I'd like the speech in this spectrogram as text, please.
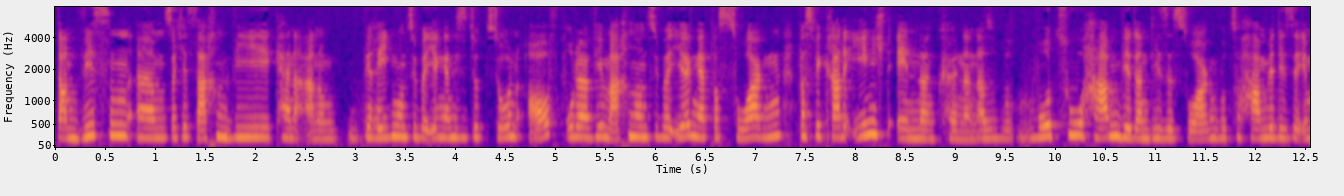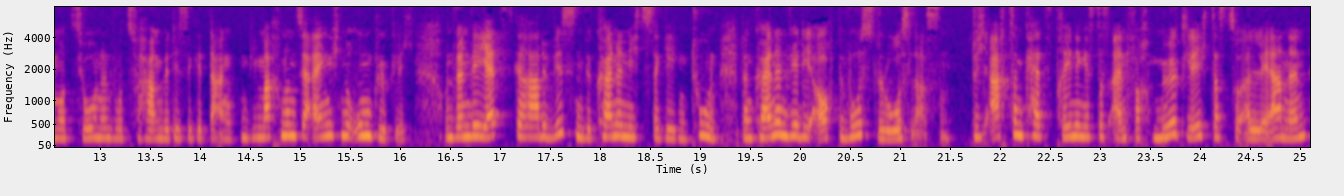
dann wissen, ähm, solche Sachen wie, keine Ahnung, wir regen uns über irgendeine Situation auf oder wir machen uns über irgendetwas Sorgen, was wir gerade eh nicht ändern können. Also wozu haben wir dann diese Sorgen? Wozu haben wir diese Emotionen? Wozu haben wir diese Gedanken? Die machen uns ja eigentlich nur unglücklich. Und wenn wir jetzt gerade wissen, wir können nichts dagegen tun, dann können wir die auch bewusst loslassen durch Achtsamkeitstraining ist das einfach möglich, das zu erlernen,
